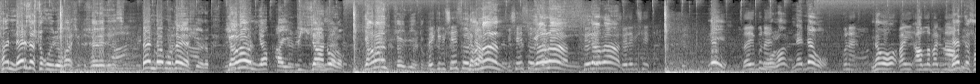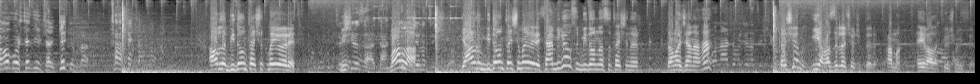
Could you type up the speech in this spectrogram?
Hani nerede su kuyruğu var şimdi söylediniz. Ben de burada yaşıyorum. Yalan yapmayın, vicdanı olun. Yalan söylüyorsunuz. Peki bir şey soracağım. Yalan, Bir şey soracağım. yalan, şöyle, yalan. Şöyle bir şey. Ne? Dayı bu ne? Oğlan, ne, ne o? Bu ne? Ne o? Bak abla bak ne Ben de yapıyor? sana göstereyim sen. Gidin lan. Sahtekarlar. Abla bidon taşıtmayı öğret. Taşıyor zaten. Valla. Yavrum bidon taşımayı öğret. Sen biliyor musun bidon nasıl taşınır? Damacana ha? Onlar damacana taşıyor. Taşıyor mu? İyi hazırla çocukları. Aman eyvallah görüşmek üzere.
